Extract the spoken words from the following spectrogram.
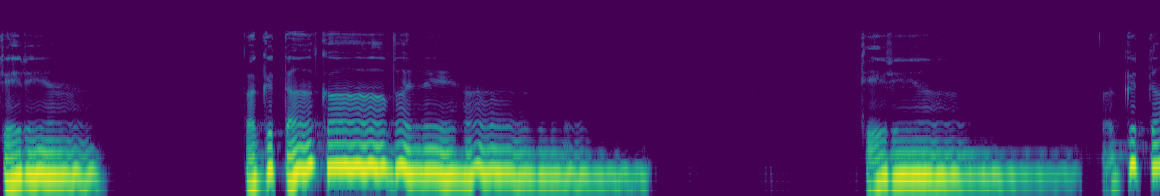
تیرے بھگتا کا بلیہار تیریا بھگتا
